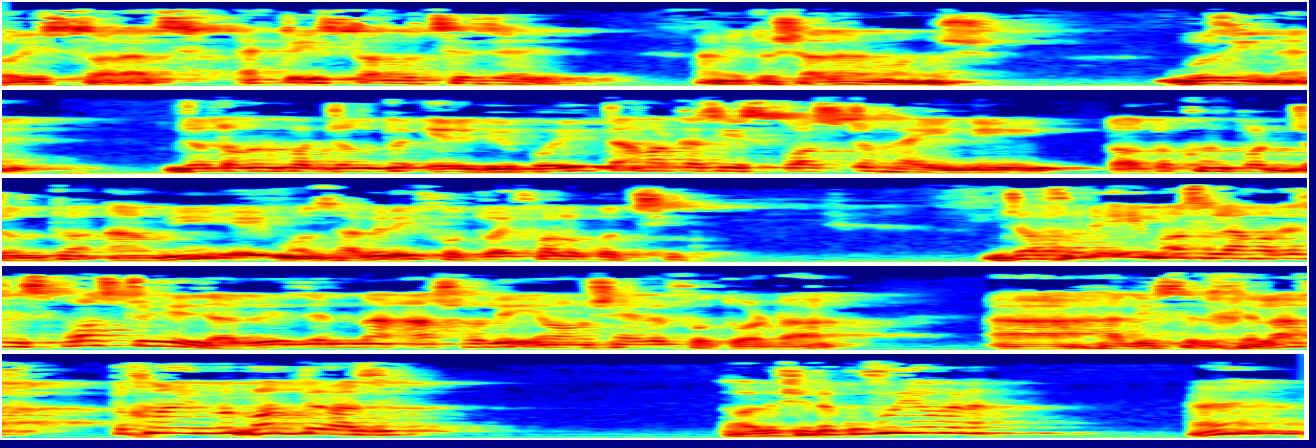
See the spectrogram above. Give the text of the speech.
ওর স্তর আছে। একটা স্তর হচ্ছে যে, আমি তো সাধারণ মানুষ, বুঝি না। যতক্ষণ পর্যন্ত এর বিপরীত আমার কাছে স্পষ্ট হয়নি, ততক্ষণ পর্যন্ত আমি এই মজাবের এই ফতোয় ফলো করছি। যখন এই মশলা আমার কাছে স্পষ্ট হয়ে যাবে যে, না, আসলে ইমাম সাহেবের ফতোয়াটা হাদিসের খেলাফ, তখন আমি মানতে রাজি। তাহলে সেটা কুফুরি হবে না। হ্যাঁ?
